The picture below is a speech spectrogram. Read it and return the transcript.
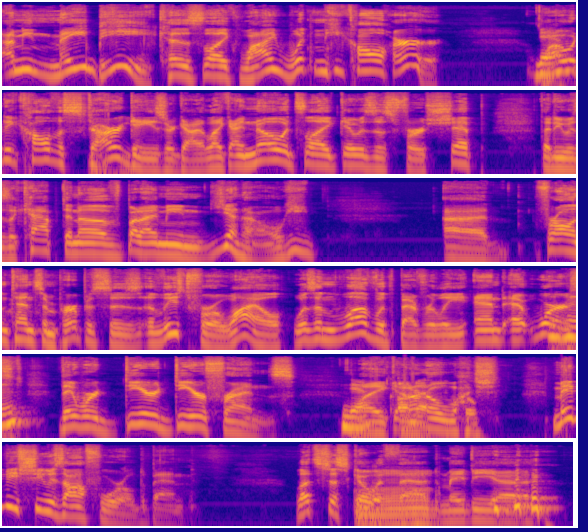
I mean, maybe because like, why wouldn't he call her? Yeah. Why would he call the Stargazer guy? Like, I know it's like it was his first ship that he was the captain of, but I mean, you know, he, uh, for all intents and purposes, at least for a while, was in love with Beverly, and at worst, they were dear, dear friends. Yeah. Like, I don't know Unethical. why. She, maybe she was off world, Ben. Let's just go with Mm. that. Maybe, uh,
